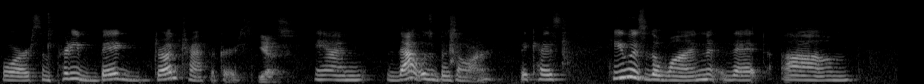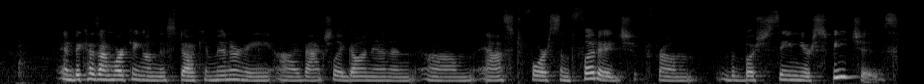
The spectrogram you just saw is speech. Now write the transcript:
for some pretty big drug traffickers. Yes. And that was bizarre because he was the one that, um, and because I'm working on this documentary, I've actually gone in and um, asked for some footage from the Bush senior speeches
